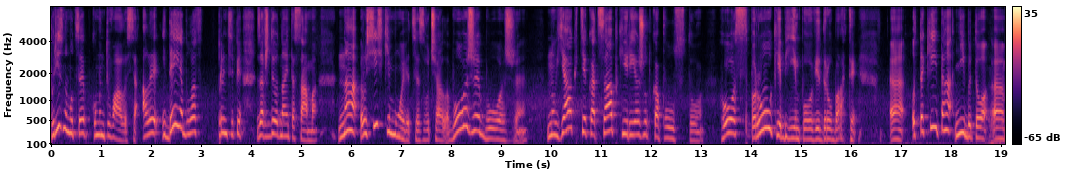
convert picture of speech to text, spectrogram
по-різному це коментувалося. Але ідея була, в принципі, завжди одна і та сама. На російській мові це звучало: Боже, Боже, ну як ті кацапки режуть капусту? Госп, руки б їм повідрубати. Е, от такий та нібито е,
